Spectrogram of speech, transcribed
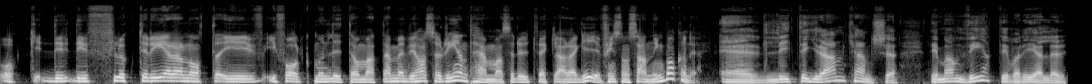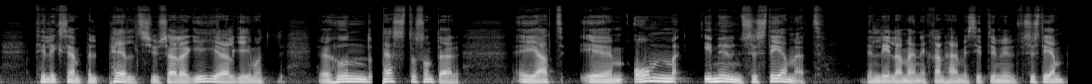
Och det, det fluktuerar något i, i folkmun lite om att nej, men vi har så rent hemma så det utvecklar allergier. Finns det någon sanning bakom det? Eh, lite grann kanske. Det man vet är vad det gäller till exempel pälsdjursallergier, allergi mot eh, hund och häst och sånt där. Är att eh, om immunsystemet, den lilla människan här med sitt immunsystem,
